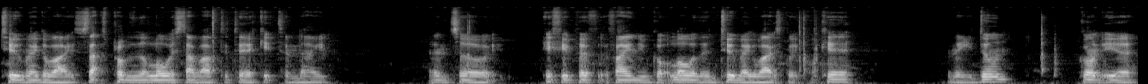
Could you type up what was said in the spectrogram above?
two megabytes. That's probably the lowest I've had to take it to nine. And so if you're perfectly fine, you've got lower than two megabytes. Click OK, and then you're done. Go onto your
